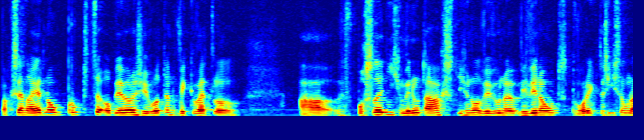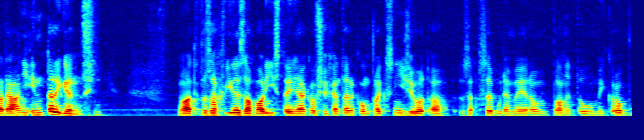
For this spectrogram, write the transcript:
Pak se najednou prudce objevil život, ten vykvetl a v posledních minutách stihnul vyvinout tvory, kteří jsou nadáni inteligencí. No a ty to za chvíli zabalí stejně jako všechen ten komplexní život a zase budeme jenom planetou mikrobů.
